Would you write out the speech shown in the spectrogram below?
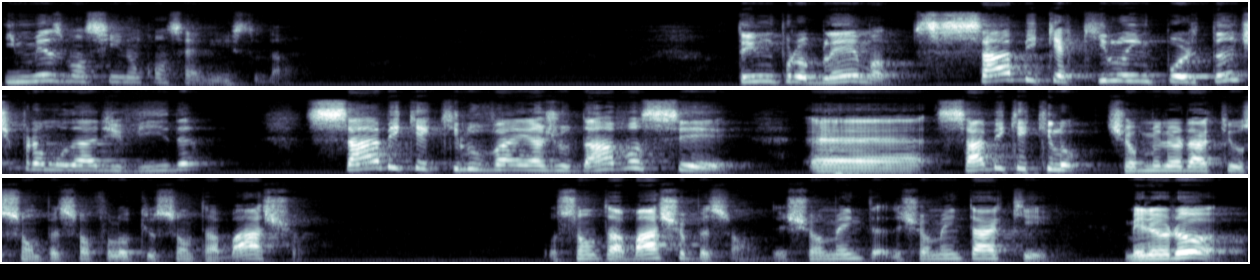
e mesmo assim não conseguem estudar? Tem um problema, sabe que aquilo é importante para mudar de vida, sabe que aquilo vai ajudar você, é, sabe que aquilo. Deixa eu melhorar aqui o som, o pessoal falou que o som tá baixo. O som tá baixo, pessoal? Deixa eu aumentar, deixa eu aumentar aqui. Melhorou?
